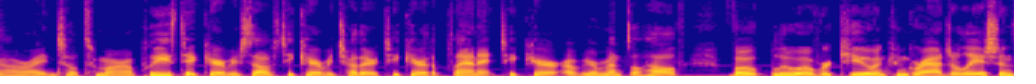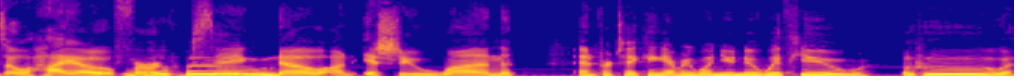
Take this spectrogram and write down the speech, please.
All right, until tomorrow. Please take care of yourselves, take care of each other, take care of the planet, take care of your mental health. Vote blue over Q, and congratulations, Ohio, for Woohoo. saying no on issue one. And for taking everyone you knew with you. Woohoo!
